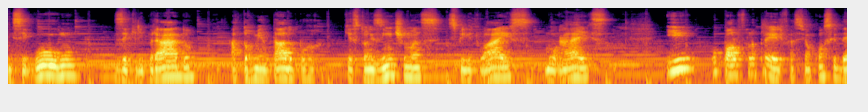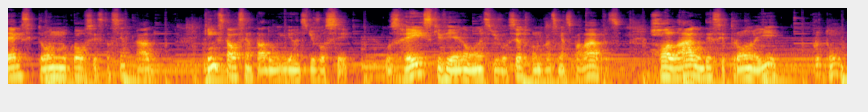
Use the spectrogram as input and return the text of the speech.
inseguro, desequilibrado, atormentado por questões íntimas, espirituais, morais. E o Paulo fala para ele, fala assim, considere esse trono no qual você está sentado. Quem estava sentado ali antes de você? Os reis que vieram antes de você, eu estou falando com as minhas palavras, rolaram desse trono aí para o túmulo.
